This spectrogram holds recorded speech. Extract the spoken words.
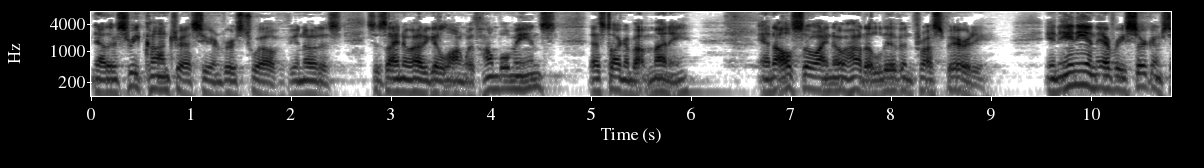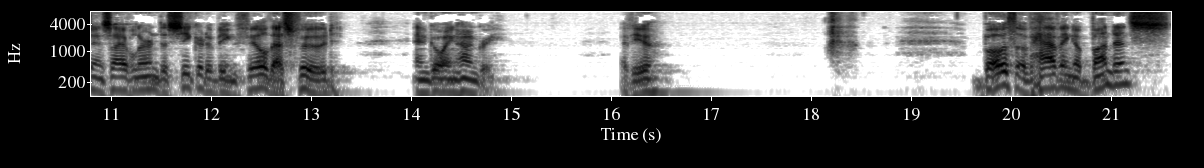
Now, there's three contrasts here in verse 12. If you notice, it says, I know how to get along with humble means. That's talking about money. And also, I know how to live in prosperity. In any and every circumstance, I have learned the secret of being filled, that's food, and going hungry. Have you? Both of having abundance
